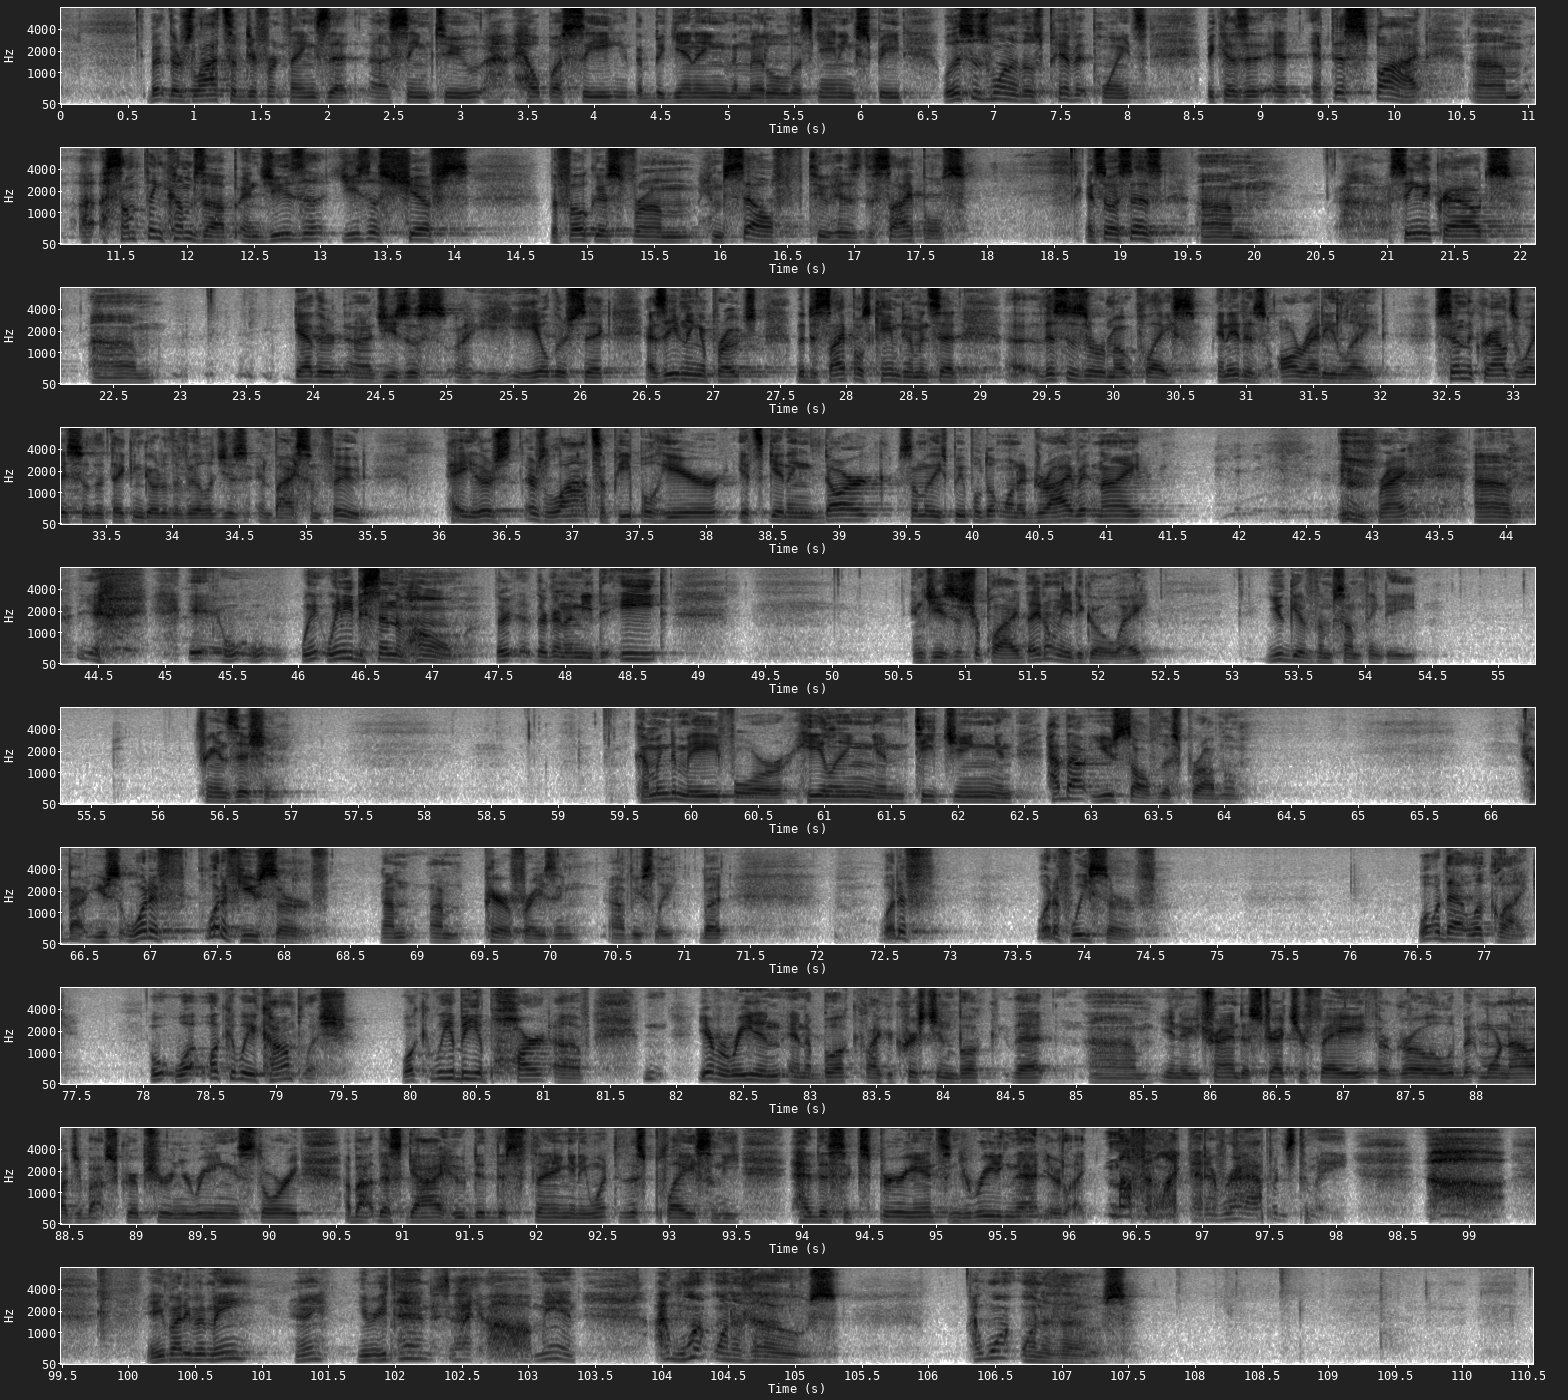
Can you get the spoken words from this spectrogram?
But there's lots of different things that uh, seem to help us see the beginning, the middle, the scanning speed. Well, this is one of those pivot points because at, at this spot, um, uh, something comes up and Jesus, Jesus shifts the focus from himself to his disciples. And so it says, um, uh, seeing the crowds, um, gathered uh, Jesus, uh, he, he, healed their sick. As evening approached, the disciples came to him and said, uh, This is a remote place, and it is already late. Send the crowds away so that they can go to the villages and buy some food. Hey, there's, there's lots of people here. It's getting dark. Some of these people don't want to drive at night. right? Um, it, we, we need to send them home. They're, they're going to need to eat. And Jesus replied, They don't need to go away you give them something to eat. Transition. Coming to me for healing and teaching, and how about you solve this problem? How about you? What if, what if you serve? I'm, I'm paraphrasing, obviously, but what if, what if we serve? What would that look like? What, what could we accomplish? What could we be a part of? You ever read in, in a book, like a Christian book, that um, you know you're trying to stretch your faith or grow a little bit more knowledge about Scripture, and you're reading this story about this guy who did this thing, and he went to this place, and he had this experience, and you're reading that, and you're like, nothing like that ever happens to me. Ah. Anybody but me? Okay? You read that? It's like, oh man, I want one of those. I want one of those.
